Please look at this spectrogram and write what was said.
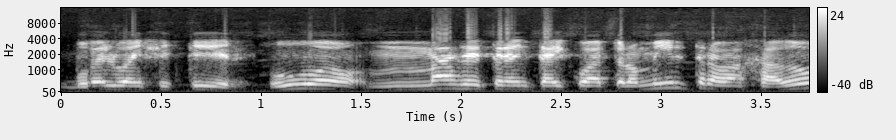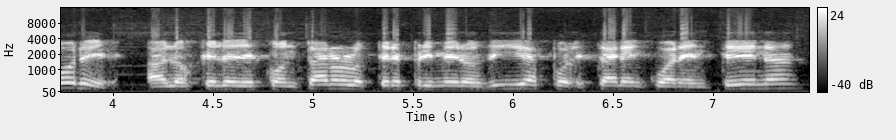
vuelvo a insistir, hubo más de 34 mil trabajadores a los que le descontaron los tres primeros días por estar en cuarentena,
